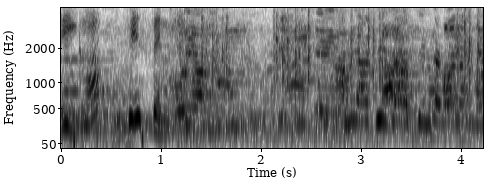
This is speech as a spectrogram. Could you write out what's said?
দীঘা ফিশ সেন্টার। আমি আছি যাও চিন্তা করো না।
